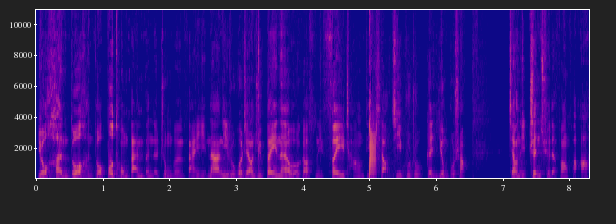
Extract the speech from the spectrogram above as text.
有很多很多不同版本的中文翻译。那你如果这样去背呢？我告诉你，非常低效，记不住，更用不上。教你正确的方法啊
